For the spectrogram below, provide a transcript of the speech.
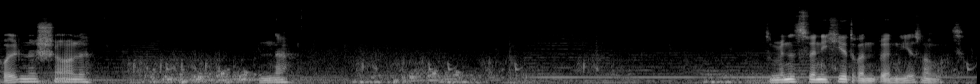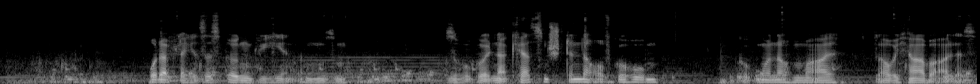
goldene Schale. Na. Zumindest, wenn ich hier drin bin. Hier ist noch was. Oder vielleicht ist das irgendwie hier in unserem so goldener Kerzenständer aufgehoben. Gucken wir nochmal. Ich glaube, ich habe alles.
